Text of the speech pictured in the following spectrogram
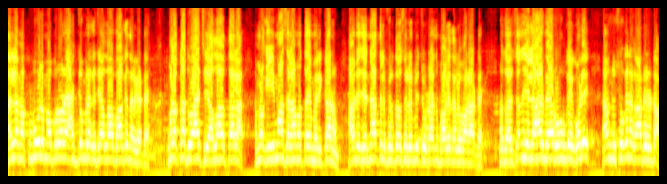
നല്ല മക്ബൂലും മബ്രൂറും ഹജ്ജുമരൊക്കെ ചെയ്യാൻ അള്ളാഹു ഭാഗ്യം നൽകട്ടെ. നിങ്ങളൊക്കെ ദുആ ചെയ്യുക. അള്ളാഹു താല നമ്മൾക്ക് ഈമാ സലാമത്തായി മരിക്കാനും അവന്റെ ജന്നാത്തിൽ ഫിർദോസ് ലഭിച്ചു വിടാനും ഭാഗ്യം നൽകുമാറാട്ടെ എല്ലാവരും വേറെ റൂം കൈക്കോളി നുസൂഖിന്റെ കാർഡ് കേട്ടോ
